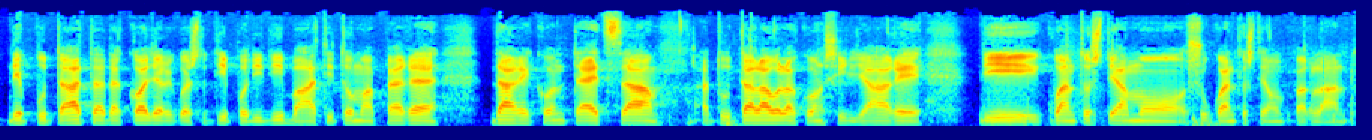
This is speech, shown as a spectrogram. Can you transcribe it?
deputata ad accogliere questo tipo di dibattito, ma per dare contezza a tutta l'aula consigliare di quanto stiamo, su quanto stiamo parlando.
